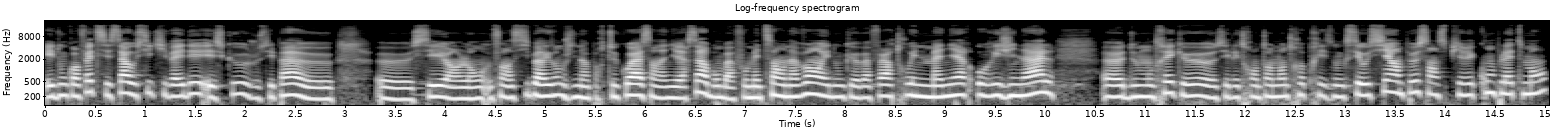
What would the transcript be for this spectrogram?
et donc, en fait, c'est ça aussi qui va aider. Est-ce que, je sais pas, euh, euh, c'est un. Enfin, si par exemple, je dis n'importe quoi, c'est un anniversaire, bon, bah, faut mettre ça en avant. Et donc, euh, va falloir trouver une manière originale de montrer que c'est les 30 ans de l'entreprise. Donc, c'est aussi un peu s'inspirer complètement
